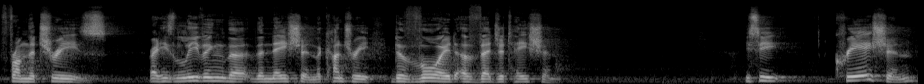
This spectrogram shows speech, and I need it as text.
from the trees. Right? He's leaving the, the nation, the country, devoid of vegetation. You see, creation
